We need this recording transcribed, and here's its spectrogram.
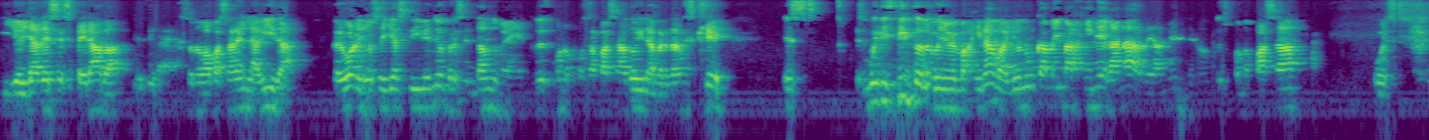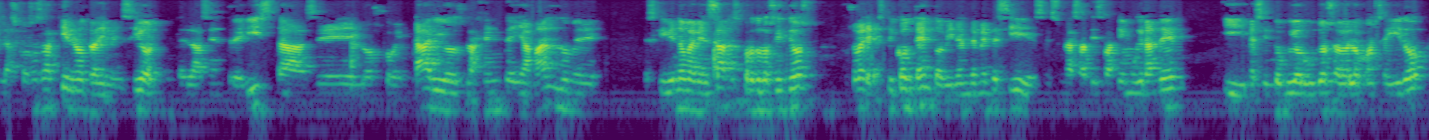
y yo ya desesperaba. Decía, esto no va a pasar en la vida. Pero bueno, yo seguía escribiendo y presentándome. Entonces, bueno, pues ha pasado y la verdad es que es, es muy distinto de lo que yo me imaginaba. Yo nunca me imaginé ganar realmente. ¿no? Entonces, cuando pasa, pues las cosas adquieren otra dimensión. Las entrevistas, los comentarios, la gente llamándome, escribiéndome mensajes por todos los sitios. Pues, hombre, estoy contento, evidentemente sí, es, es una satisfacción muy grande y me siento muy orgulloso de haberlo conseguido.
